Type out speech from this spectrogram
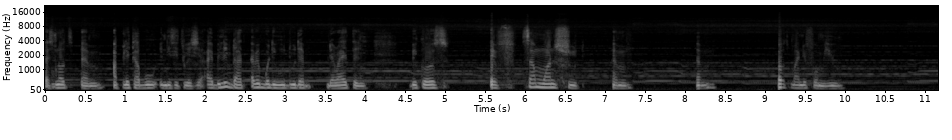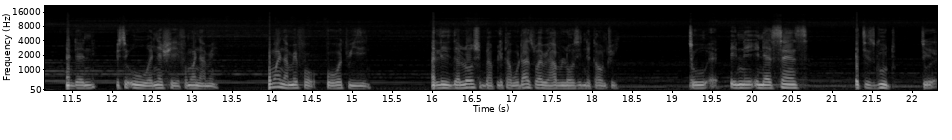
is not um, applicable in this situation. I believe that everybody will do the, the right thing because if someone should um, um, got money from you and then you say, oh, and for money, for money for, for what reason? At least the law should be applicable. That's why we have laws in the country. So, uh, in in a sense, it is good to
